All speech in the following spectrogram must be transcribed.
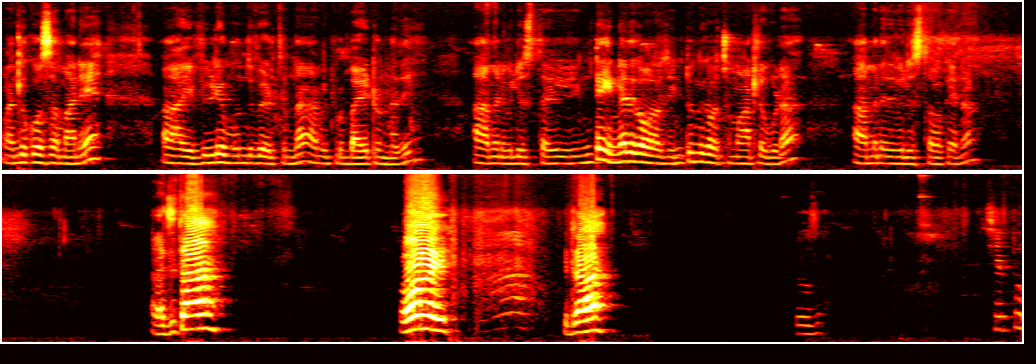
అందుకోసమనే అనే ఈ వీడియో ముందు పెడుతున్నా. ఆమె ఇప్పుడు బయట ఉన్నది. ఆమెను పిలుస్తా. ఇంటే ఇన్నది కావచ్చు ఇంటుంది కావచ్చు మాటలు కూడా. ఆమెను పిలుస్తా ఓకేనా? రజిత? ఓయ్! ఇట్రా? రోజు చెప్పు.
